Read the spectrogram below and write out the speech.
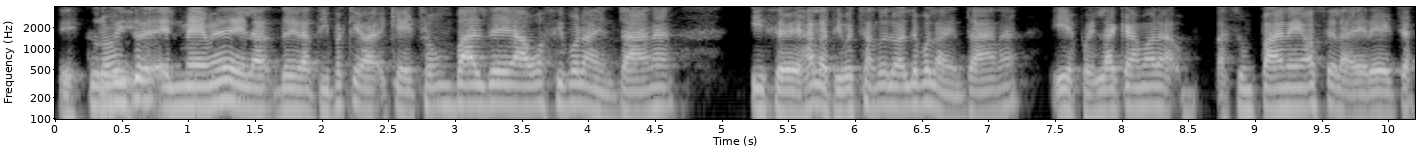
escudo. ¿Tú no has visto este el meme de la, de la tipa que, que echa un balde de agua así por la ventana y se deja la tipa echando el balde por la ventana y después la cámara hace un paneo hacia la derecha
